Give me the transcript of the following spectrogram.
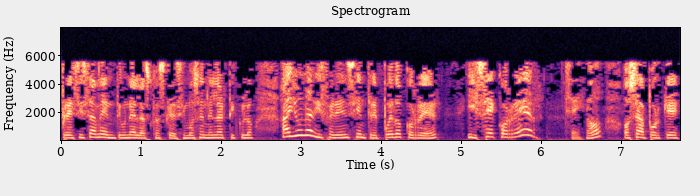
precisamente una de las cosas que decimos en el artículo, hay una diferencia entre puedo correr y sé correr. Sí. ¿No? O sea, porque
